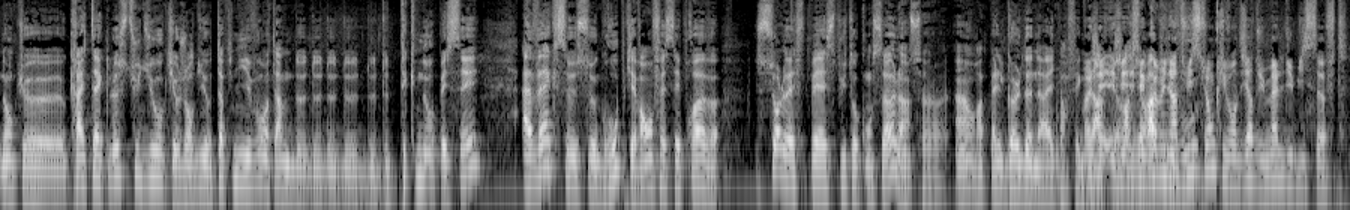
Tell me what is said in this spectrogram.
donc euh, Crytek, le studio qui est aujourd'hui au top niveau en termes de, de, de, de, de- de techno PC, avec ce, ce groupe qui a vraiment fait ses preuves sur le FPS plutôt console. Ouais. Hein, on rappelle GoldenEye, Perfect Dark. j'ai- comme une intuition qu'ils vont dire du mal d'Ubisoft.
